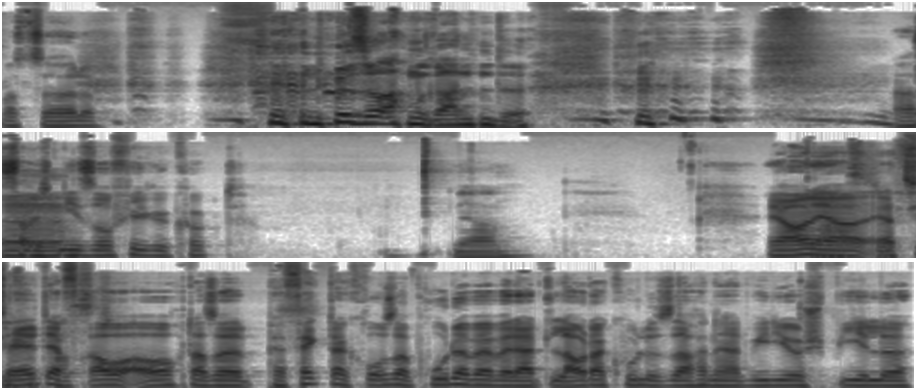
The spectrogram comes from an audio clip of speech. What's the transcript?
Was zur Hölle? Nur so am Rande. Das habe ich Äh. nie so viel geguckt. Ja, Ja, und er erzählt der. Frau auch, dass er perfekter großer Bruder wäre, weil er hat lauter coole Sachen, er hat Videospiele,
